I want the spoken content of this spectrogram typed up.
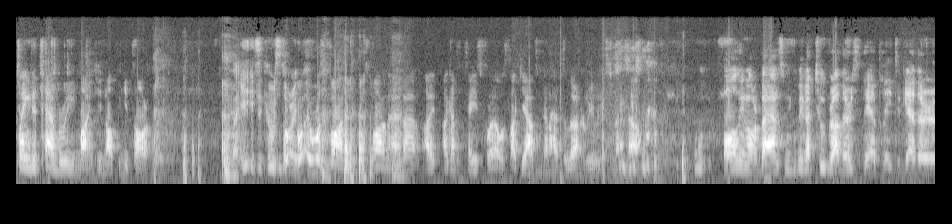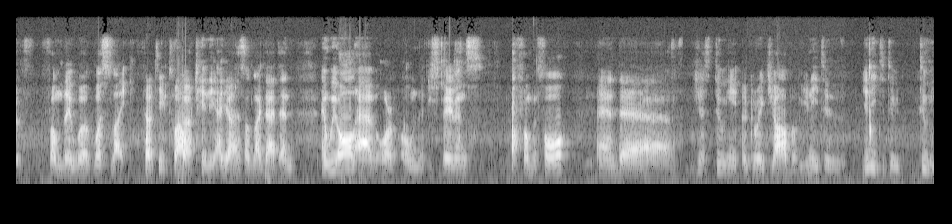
playing the tambourine, mind you, not the guitar. But it's a cool story. But it was fun. It was fun, and uh, I, I got a taste for it. I was like, yeah, I'm gonna have to learn a real instrument now. All in our bands, we, we got two brothers. They had played together from they were was like 13, 12. 13, yeah, yeah, something like that. And and we all have our own experience from before, and uh, just doing a great job. You need to you need to do do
